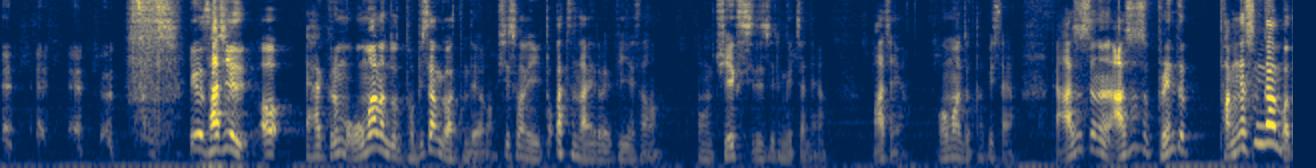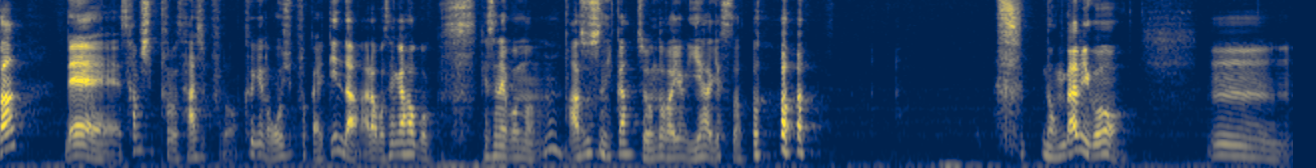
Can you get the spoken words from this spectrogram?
이거 사실 어, 야 그럼 5만원 정도 더 비싼 것 같은데요. 시소닉 똑같은 라인업에 비해서. 어, GX 시리즈 이런 거 있잖아요. 맞아요. 5만원 정도 더 비싸요. 아수스는 아수스 브랜드 박는 순간보다 네, 30% 40% 크게는 50%까지 뛴다 라고 생각하고 계산해보면 음, 아수스니까 저 정도 가격 이해하겠어. 농담이고 음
